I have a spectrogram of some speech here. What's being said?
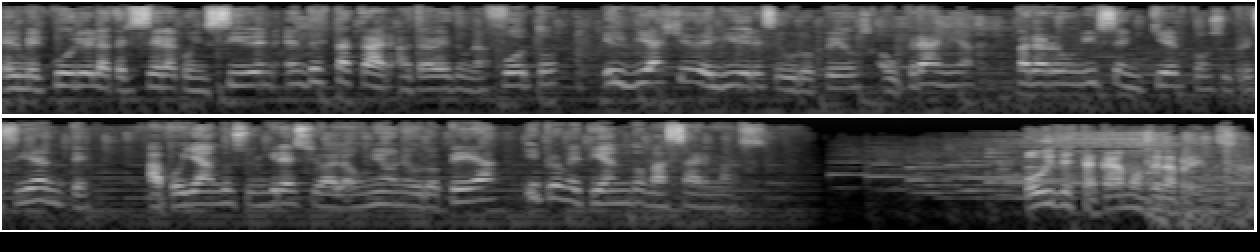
El Mercurio y la Tercera coinciden en destacar a través de una foto el viaje de líderes europeos a Ucrania para reunirse en Kiev con su presidente, apoyando su ingreso a la Unión Europea y prometiendo más armas. Hoy destacamos de la prensa.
